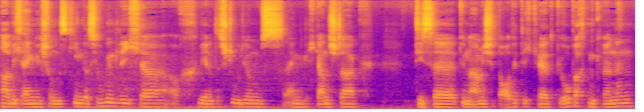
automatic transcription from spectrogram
habe ich eigentlich schon als Kind, als Jugendlicher, auch während des Studiums eigentlich ganz stark diese dynamische Bautätigkeit beobachten können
